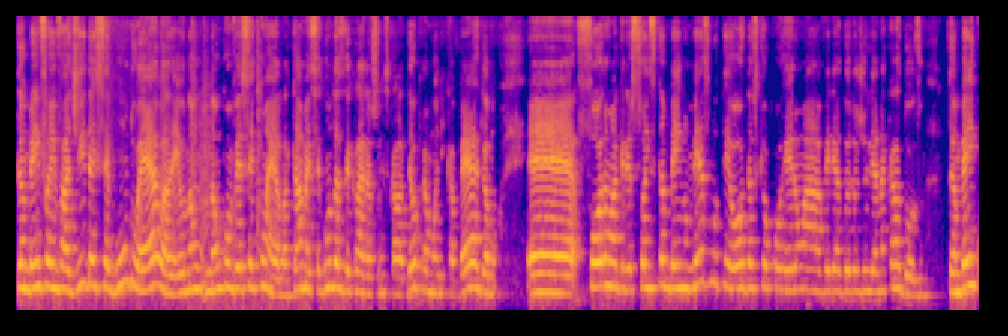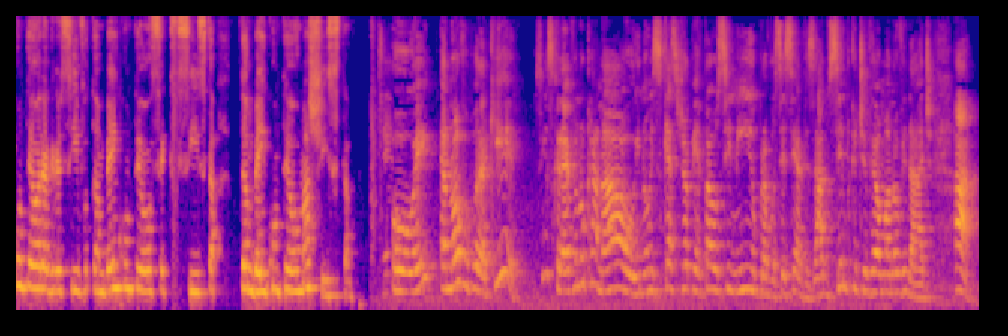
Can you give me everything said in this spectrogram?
Também foi invadida, e segundo ela, eu não, não conversei com ela, tá? Mas segundo as declarações que ela deu para a Mônica Bergamo, é, foram agressões também no mesmo teor das que ocorreram à vereadora Juliana Cardoso. Também com teor agressivo, também com teor sexista, também com teor machista. Oi, é novo por aqui? se inscreve no canal e não esquece de apertar o sininho para você ser avisado sempre que tiver uma novidade. Ah,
